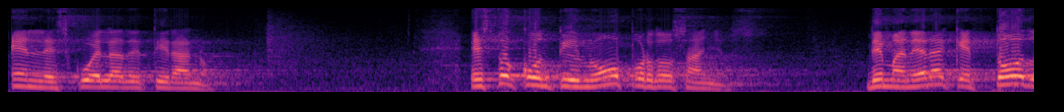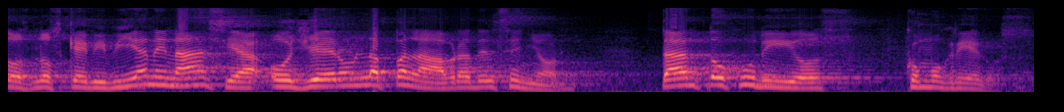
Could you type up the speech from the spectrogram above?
en la escuela de Tirano. Esto continuó por dos años, de manera que todos los que vivían en Asia oyeron la palabra del Señor, tanto judíos como griegos.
